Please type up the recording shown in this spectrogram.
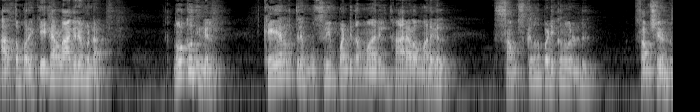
അർത്ഥം പറയും. കേൾക്കാനുള്ള ആഗ്രഹം കൊണ്ടാണ്. നോക്കൂ നിങ്ങൾ. കേരളത്തിലെ മുസ്ലിം പണ്ഡിതന്മാരിൽ ധാരാളം ആളുകൾ സംസ്കൃതം പഠിക്കുന്നവരുണ്ട്. സംശയമുണ്ടോ?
